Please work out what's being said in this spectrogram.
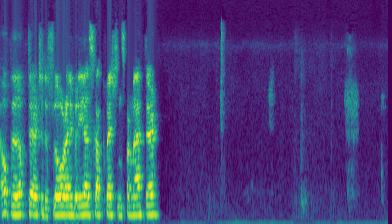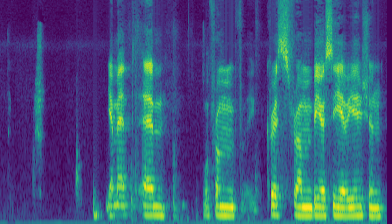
open it up there to the floor. Anybody else got questions for Matt there? Yeah, Matt. Um, from Chris from BOC Aviation.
